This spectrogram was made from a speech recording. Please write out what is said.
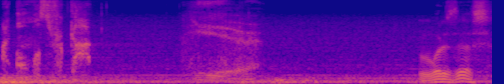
I almost forgot. Here. What is this?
